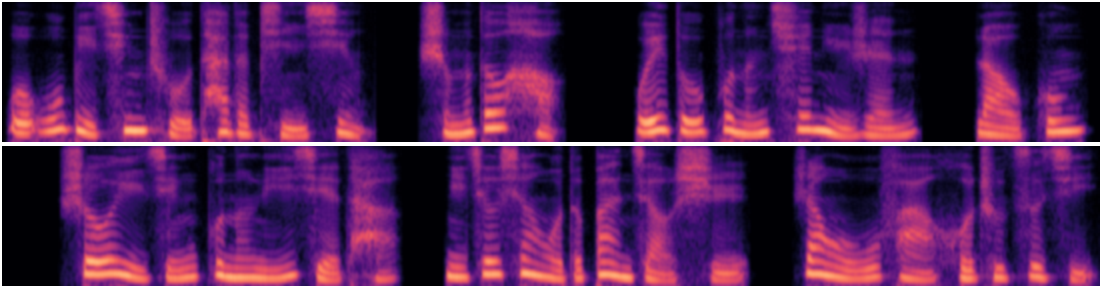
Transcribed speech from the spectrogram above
我无比清楚他的品性，什么都好，唯独不能缺女人。老公说我已经不能理解他，你就像我的绊脚石，让我无法活出自己。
